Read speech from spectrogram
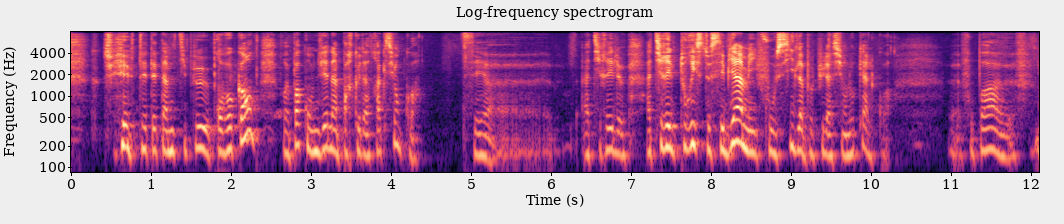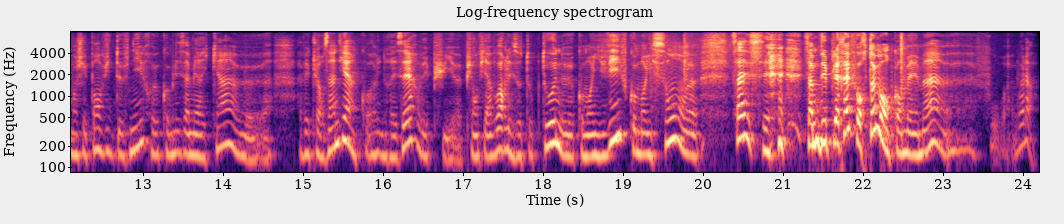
je vais peut-être être un petit peu provocante, il faudrait pas qu'on devienne un parc d'attractions, quoi. C'est attirer le, attirer le touriste, c'est bien, mais il faut aussi de la population locale, quoi. Euh, faut pas, euh, moi, j'ai pas envie de devenir euh, comme les Américains avec leurs Indiens, quoi, une réserve. Et puis, puis on vient voir les autochtones, comment ils vivent, comment ils sont. ça, ça me déplairait fortement quand même. Hein. voilà.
